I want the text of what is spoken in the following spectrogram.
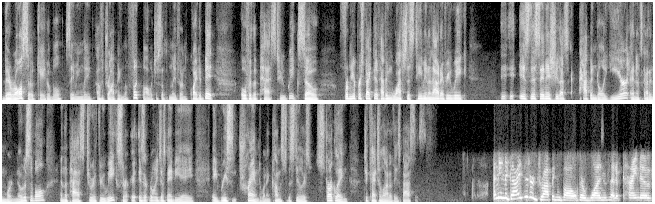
They're also capable, seemingly, of dropping the football, which is something they've done quite a bit over the past two weeks. So, from your perspective, having watched this team in and out every week, is this an issue that's happened all year and it's gotten more noticeable in the past two or three weeks? Or is it really just maybe a a recent trend when it comes to the steelers struggling to catch a lot of these passes? I mean, the guys that are dropping balls are ones that have kind of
